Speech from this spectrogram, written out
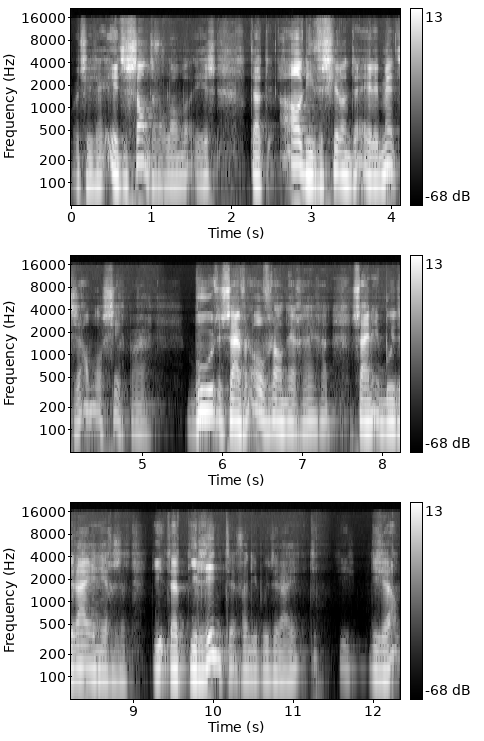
wat je zegt, interessante van Lommel is, dat al die verschillende elementen zijn allemaal zichtbaar. Boeren zijn van overal neergelegd, zijn in boerderijen neergezet. Die, dat, die linten van die boerderijen, die, die, zijn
